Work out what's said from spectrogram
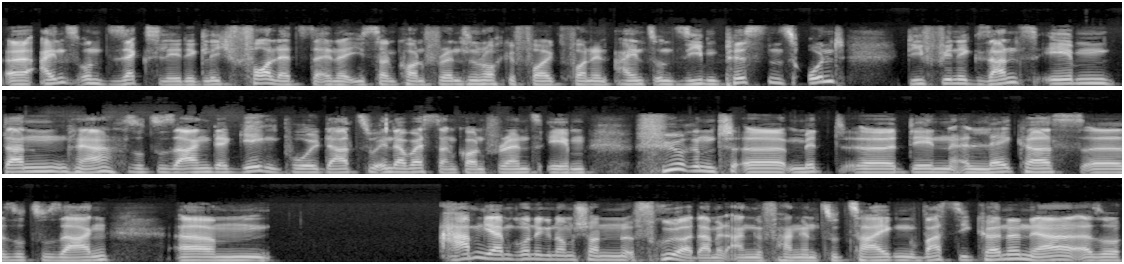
Äh, 1 und 6 lediglich, vorletzter in der Eastern Conference, nur noch gefolgt von den 1 und 7 Pistons und die Phoenix Suns eben dann ja sozusagen der Gegenpol dazu in der Western Conference eben führend äh, mit äh, den Lakers äh, sozusagen. Ähm, haben ja im Grunde genommen schon früher damit angefangen zu zeigen, was sie können. Ja, also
